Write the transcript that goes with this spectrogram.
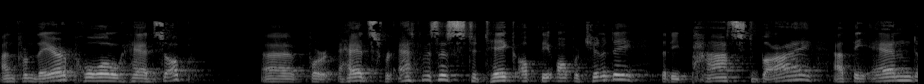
and from there, Paul heads up uh, for heads for Ephesus to take up the opportunity that he passed by at the end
